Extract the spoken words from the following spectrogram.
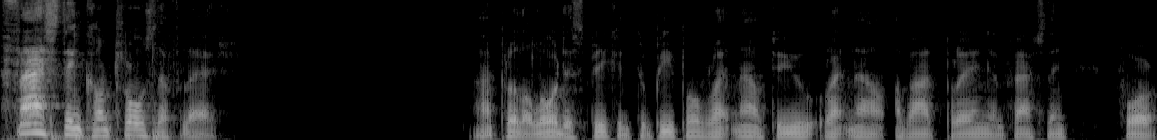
Fasting controls the flesh. I pray the Lord is speaking to people right now, to you right now, about praying and fasting for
